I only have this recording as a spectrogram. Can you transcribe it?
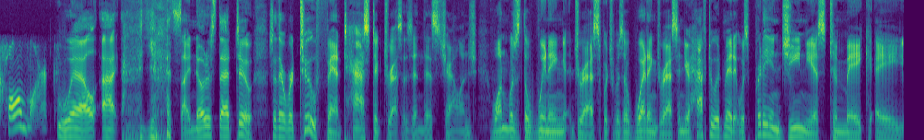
Hallmark. Well, yes, I noticed that too. So there were two fantastic dresses in this challenge. One was the winning dress, which was a wedding dress, and you have to admit it was pretty ingenious to make a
